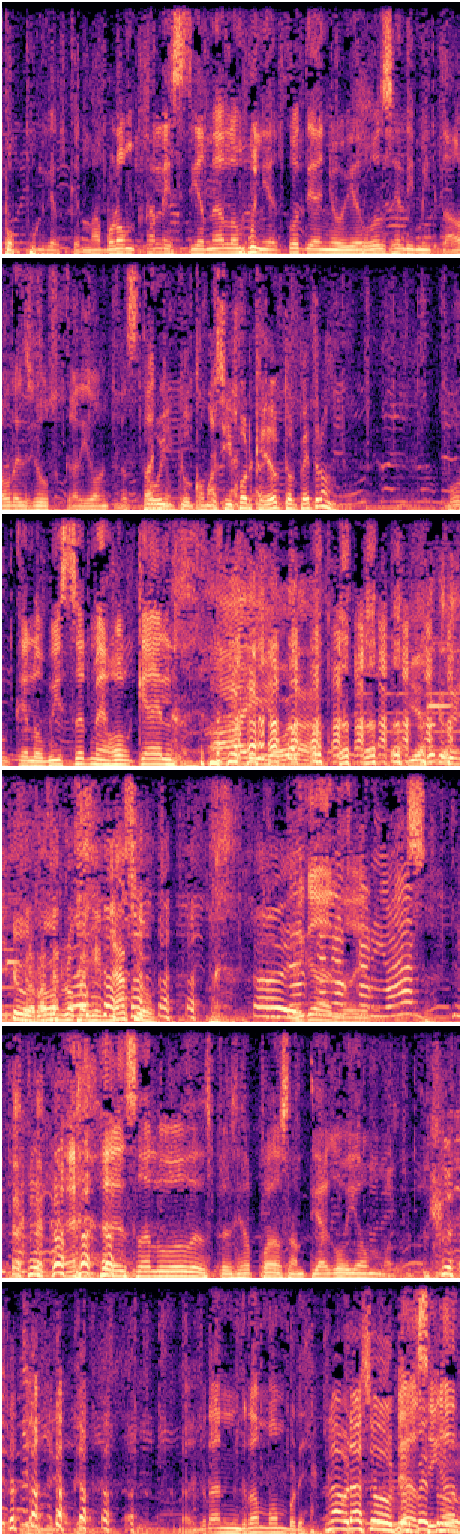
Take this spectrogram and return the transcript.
Populi, el que más bronca les tiene a los muñecos de Año Viejo es el imitador ese Oscar Iván Castaño. Uy, ¿cómo así? ¿Por qué, doctor Petro? Porque lo viste mejor que a él. Ay, hola. Y eso que se, se lo pasa en ropa de gimnasio. Oiga, eh, saludo especial para Santiago y hombre. Gran, gran hombre. Un abrazo, Vea, sigan,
